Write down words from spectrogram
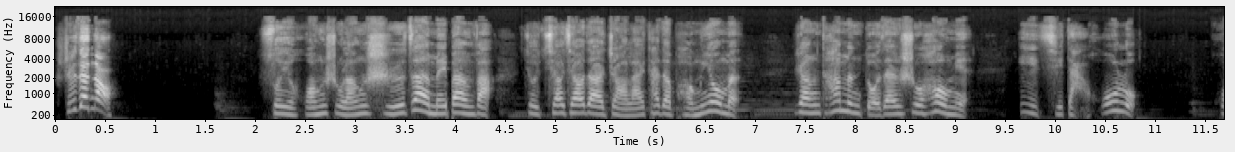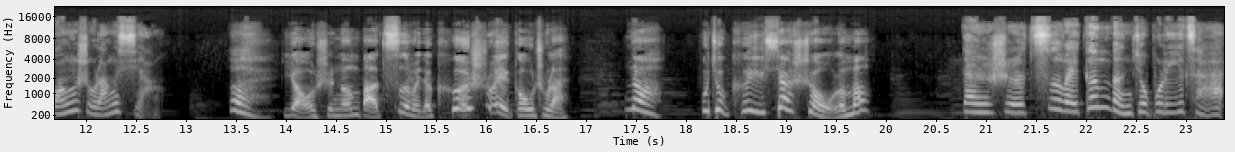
谁在那儿？”所以黄鼠狼实在没办法，就悄悄地找来他的朋友们。让他们躲在树后面，一起打呼噜。黄鼠狼想：“哎，要是能把刺猬的瞌睡勾出来，那不就可以下手了吗？”但是刺猬根本就不理睬，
